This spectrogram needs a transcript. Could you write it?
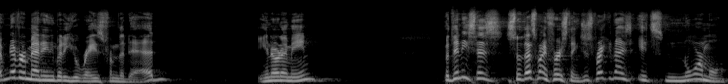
I've never met anybody who raised from the dead. You know what I mean? But then he says, so that's my first thing. Just recognize it's normal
